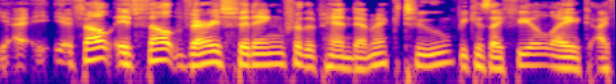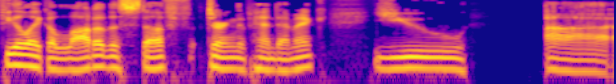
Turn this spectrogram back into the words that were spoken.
yeah, it felt it felt very fitting for the pandemic too, because I feel like I feel like a lot of the stuff during the pandemic, you uh,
